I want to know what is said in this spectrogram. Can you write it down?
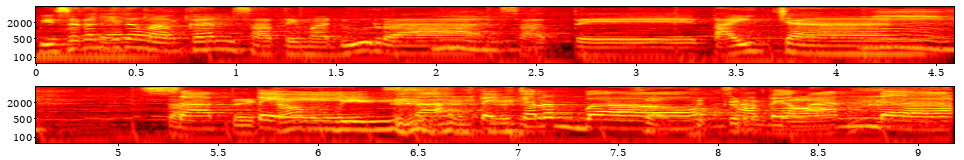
Biasa kan kita makan sate Madura, sate Taichan, Hmm. Sate, Sate, kambing, sate kerbau, Sate sate, kerbau. landak.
